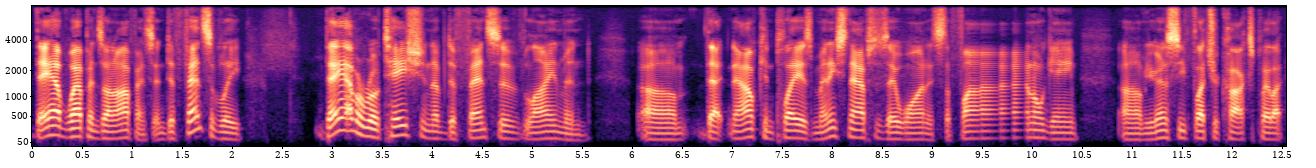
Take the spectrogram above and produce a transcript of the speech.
They have weapons on offense, and defensively, they have a rotation of defensive linemen um, that now can play as many snaps as they want. It's the final game. Um, you're going to see Fletcher Cox play a lot.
